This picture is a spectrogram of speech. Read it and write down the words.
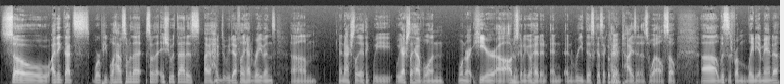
So I think that's where people have some of that some of that issue with that is I have we definitely had ravens, um, and actually I think we we actually have one one right here. Uh, I'm just going to go ahead and, and, and read this because it kind of ties in as well. So uh, this is from Lady Amanda.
